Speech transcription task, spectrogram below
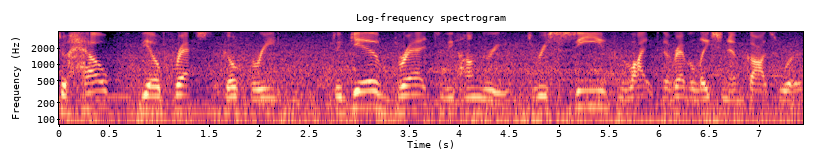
to help the oppressed go free, to give bread to the hungry, to receive light, the revelation of God's word,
